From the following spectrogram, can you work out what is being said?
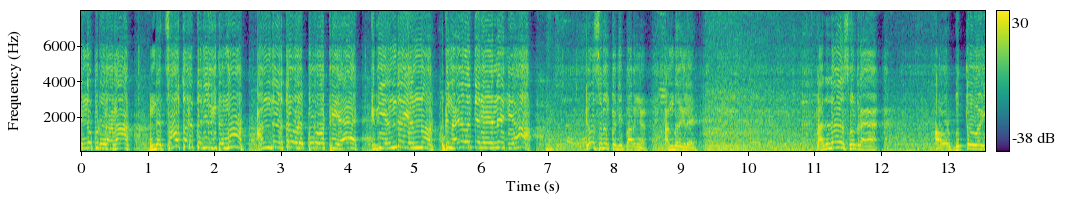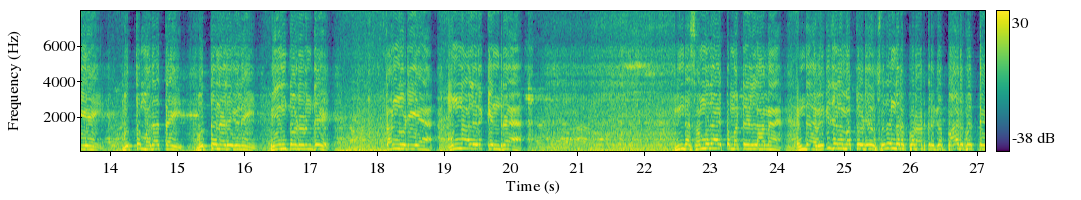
எங்க போடுறானா இந்த சாக்கடை தண்ணி இருக்குதுமா? அந்த இடத்துல ஒரு பேர் ஒட்டிய இது எந்த எண்ணம்? இது நயவஞ்சக எண்ணம் இல்லையா? யோசனை பண்ணி பாருங்க அன்பர்களே அதுதான் சொல்றேன். அவர் புத்த வழியை புத்த மதத்தை புத்த நெறிகளை பின்தொடர்ந்து தன்னுடைய முன்னால் இருக்கின்ற இந்த சமுதாயத்தை மட்டும் இல்லாம இந்த வெகுஜன மக்களுடைய சுதந்திர போராட்டத்திற்கு பாடுபட்டு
